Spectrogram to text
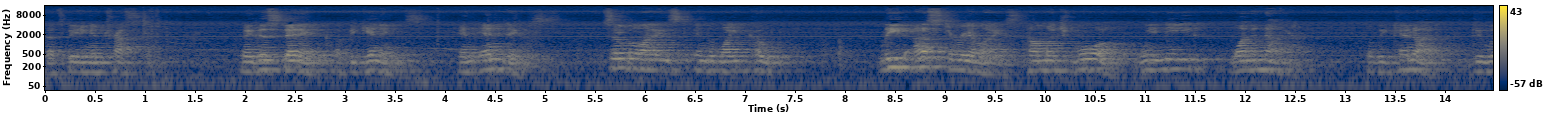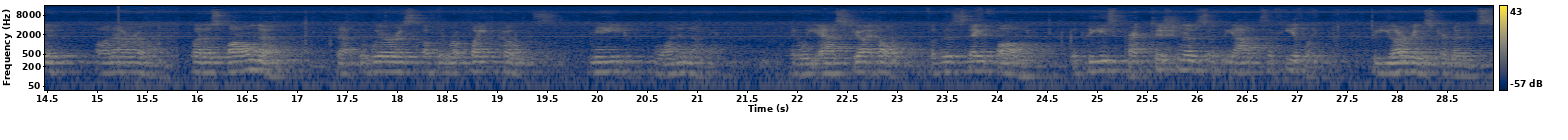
that's being entrusted. May this day of beginnings and endings, symbolized in the white coat, lead us to realize how much more we need one another, but we cannot do it on our own. Let us all know that the wearers of the white coats need one another. And we ask your help for this day forward, that these practitioners of the arts of healing be your instruments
